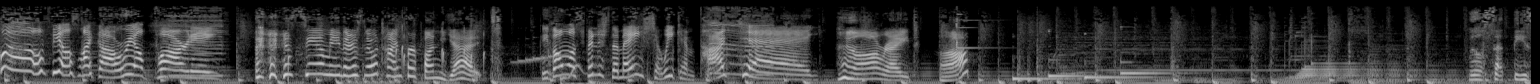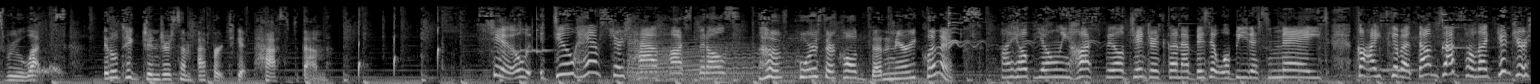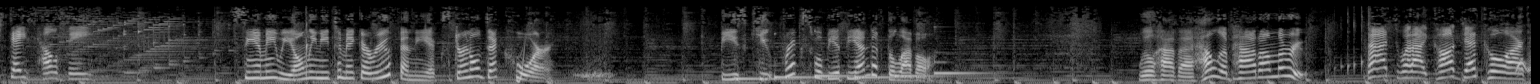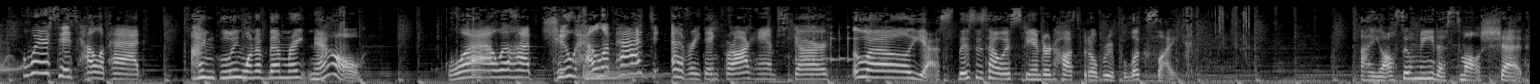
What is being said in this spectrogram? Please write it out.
Whoa, feels like a real party. Sammy, there's no time for fun yet. We've almost finished the maze so we can party. All right. Up. We'll set these roulettes. It'll take Ginger some effort to get past them. Do hamsters have hospitals? Of course, they're called veterinary clinics. I hope the only hospital Ginger's gonna visit will be this maze. Guys, give a thumbs up so that Ginger stays healthy. Sammy, we only need to make a roof and the external decor. These cute bricks will be at the end of the level. We'll have a helipad on the roof. That's what I call decor. Where's this helipad? I'm gluing one of them right now. Wow, we'll have two helipads? Everything for our hamster. Well, yes, this is how a standard hospital roof looks like. I also made a small shed.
